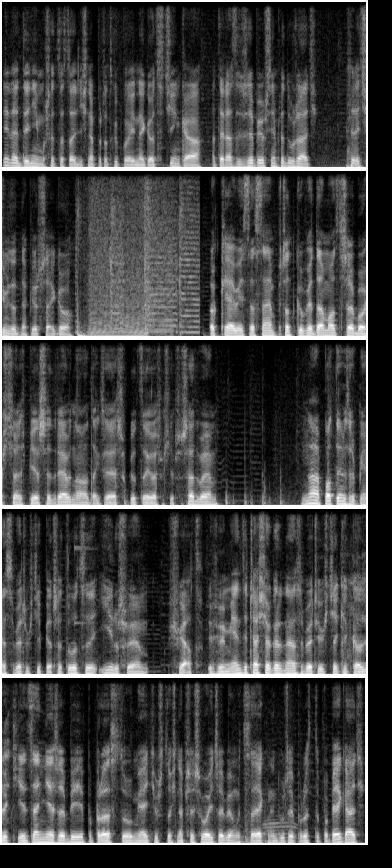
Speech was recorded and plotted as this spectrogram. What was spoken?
tyle dyni muszę zasadzić na początku kolejnego odcinka. A teraz, żeby już nie przedłużać, lecimy do dnia pierwszego. Okej, więc na samym początku wiadomo, trzeba ściąć pierwsze drewno, także szybko tego oczywiście przeszedłem. No a potem zrobiłem sobie oczywiście pierwsze tulcy i ruszyłem świat. W międzyczasie ogarnąłem sobie oczywiście jakiekolwiek jedzenie, żeby po prostu mieć już coś na przyszłość, żeby móc sobie jak najdłużej po prostu pobiegać.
